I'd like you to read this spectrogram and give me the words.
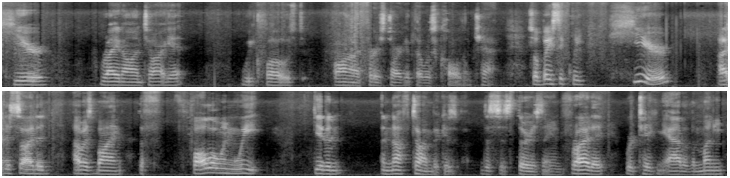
here right on target, we closed on our first target that was called in chat. So basically here, I decided I was buying the following week, given enough time because this is Thursday and Friday, we're taking out of the money.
